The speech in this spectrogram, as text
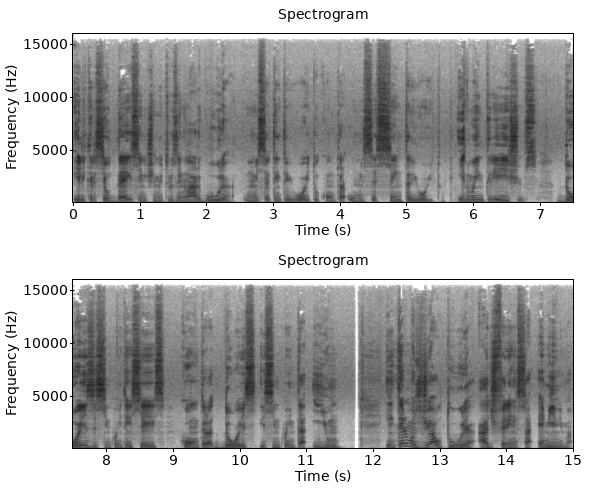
Ele cresceu 10 centímetros em largura, 1,78 contra 1,68. E no entre-eixos, 2,56 contra 2,51. Em termos de altura, a diferença é mínima,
